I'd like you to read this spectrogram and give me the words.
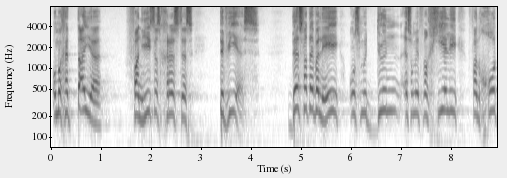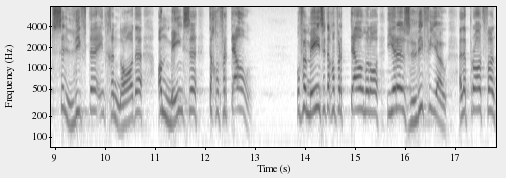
om 'n getuie van Jesus Christus te wees. Dis wat hy wil hê ons moet doen is om evangelie van God se liefde en genade aan mense te gaan vertel. Om vir mense te gaan vertel maar die Here is lief vir jou. Hulle praat van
